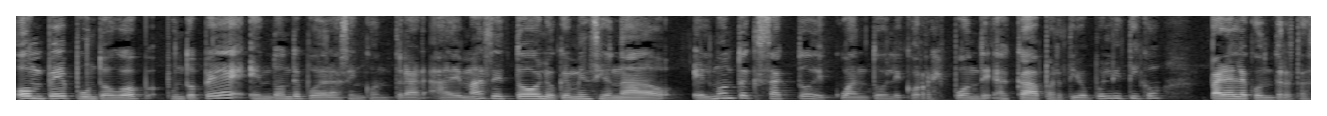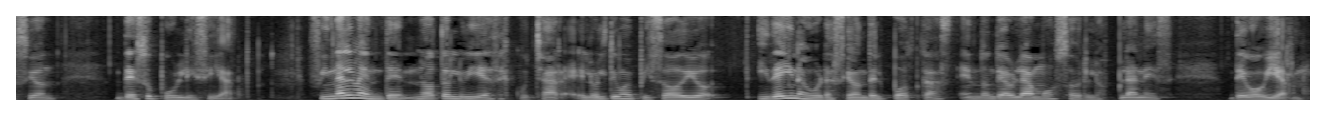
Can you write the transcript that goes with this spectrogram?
ompe.gov.p, en donde podrás encontrar, además de todo lo que he mencionado, el monto exacto de cuánto le corresponde a cada partido político para la contratación de su publicidad. Finalmente, no te olvides de escuchar el último episodio y de inauguración del podcast en donde hablamos sobre los planes de gobierno.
